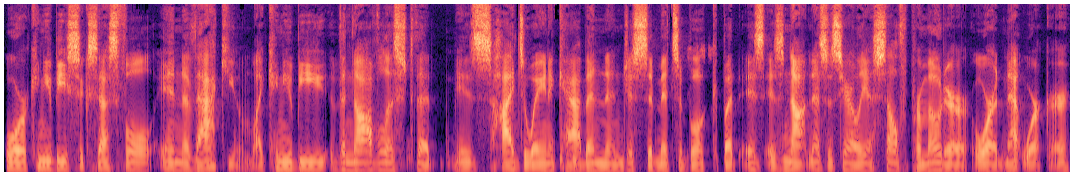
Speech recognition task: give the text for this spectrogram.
or can you be successful in a vacuum? Like, can you be the novelist that is hides away in a cabin and just submits a book, but is is not necessarily a self promoter or a networker?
